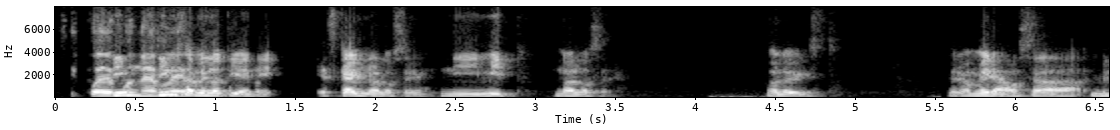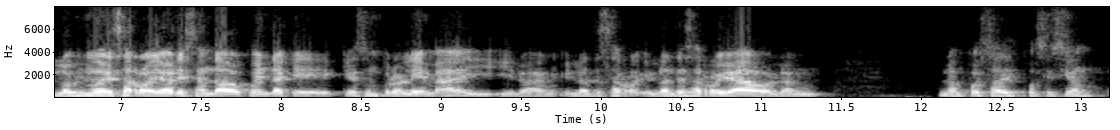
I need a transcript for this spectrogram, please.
Sí puede Team, ponerle... Teams también lo tiene. Skype no lo sé, ni Meet, no lo sé. No lo he visto. Pero mira, o sea, los mismos desarrolladores se han dado cuenta que, que es un problema y, y, lo han, y, lo han y, lo han, desarrollado, lo han, lo han puesto a disposición.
